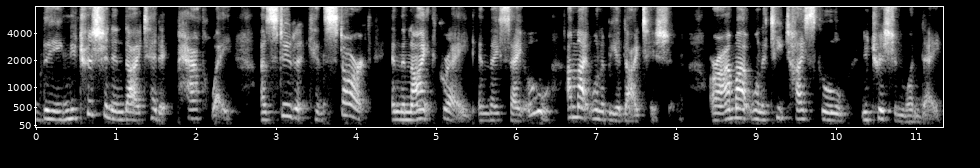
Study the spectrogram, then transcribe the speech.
the nutrition and dietetic pathway, a student can start in the ninth grade and they say, Oh, I might want to be a dietitian, or I might want to teach high school nutrition one day.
